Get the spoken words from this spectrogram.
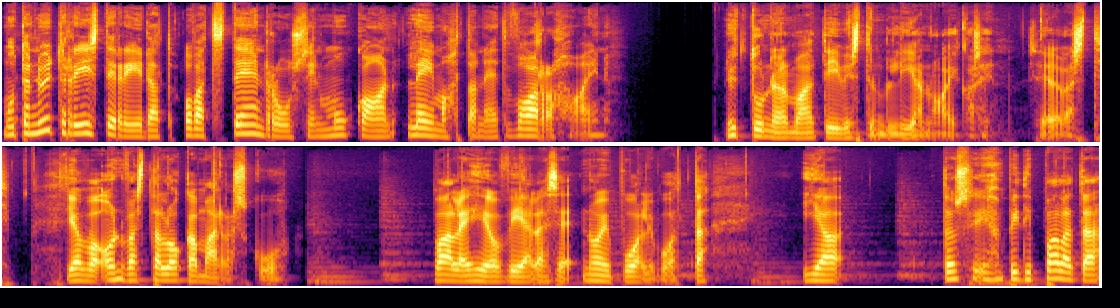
Mutta nyt ristiriidat ovat Stenruusin mukaan leimahtaneet varhain. Nyt tunnelma on tiivistynyt liian aikaisin, selvästi. Ja on vasta lokamarraskuu. Vaaleihin on vielä se noin puoli vuotta. Ja tosiaan piti palata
